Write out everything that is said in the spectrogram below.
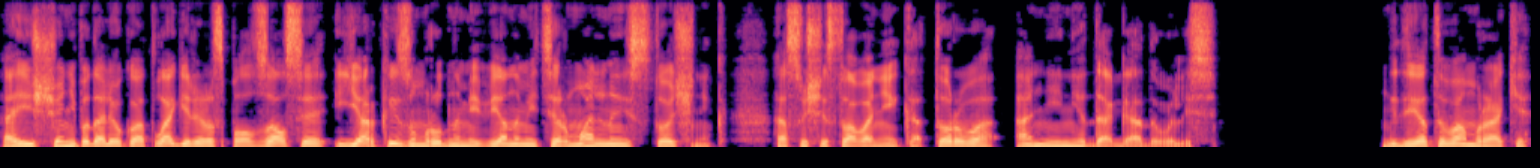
а еще неподалеку от лагеря расползался ярко-изумрудными венами термальный источник, о существовании которого они не догадывались. Где-то во мраке,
